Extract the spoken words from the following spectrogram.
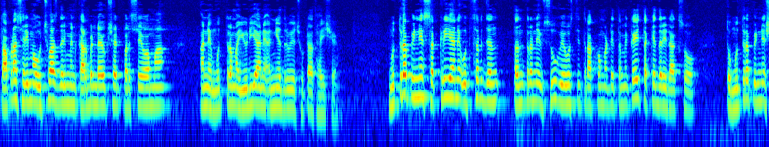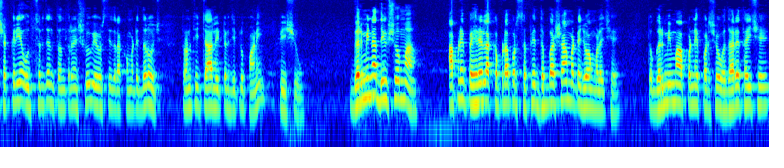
તો આપણા શરીરમાં ઉચ્છવાસ દરમિયાન કાર્બન ડાયોક્સાઇડ પરસેવામાં અને મૂત્રમાં યુરિયા અને અન્ય દ્રવ્યો છૂટા થાય છે. મૂત્રપિંડને સક્રિય અને ઉત્સર્જન તંત્રને સુવ્યવસ્થિત રાખવા માટે તમે કઈ તકેદારી રાખશો? તો મૂત્રપિંડને સક્રિય ઉત્સર્જન તંત્રને સુવ્યવસ્થિત રાખવા માટે દરરોજ ત્રણથી ચાર લીટર જેટલું પાણી પીશું. ગરમીના દિવસોમાં આપણે પહેરેલા કપડાં પર સફેદ ધબ્બા શા માટે જોવા મળે છે? તો ગરમીમાં આપણને પરસેવો વધારે થાય છે.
